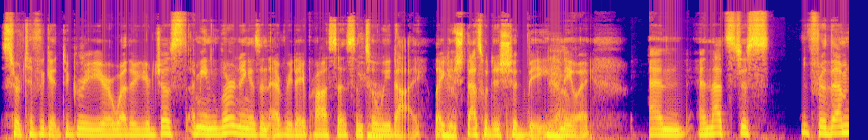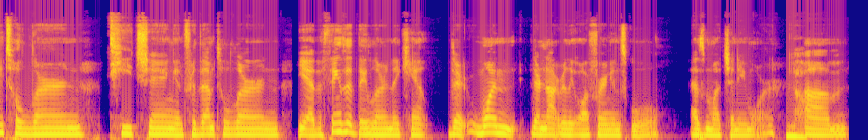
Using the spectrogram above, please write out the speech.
certificate degree, or whether you're just. I mean, learning is an everyday process until we die. Like it, that's what it should be Yeah. anyway. And and that's just for them to learn teaching and for them to learn, yeah, the things that they learn, they can't. They're one, they're not really offering in school as much anymore. No. Um,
